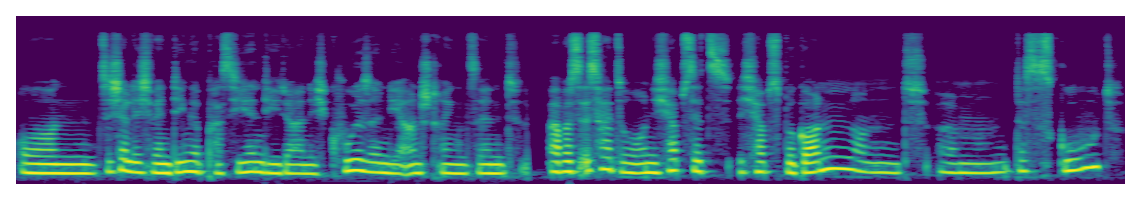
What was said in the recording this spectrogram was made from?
Und sicherlich, wenn Dinge passieren, die da nicht cool sind, die anstrengend sind. Aber es ist halt so. Und ich habe es jetzt, ich habe es begonnen und ähm, das ist gut.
